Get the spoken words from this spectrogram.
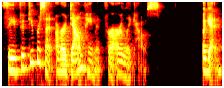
save 50% of our down payment for our lake house. Again,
